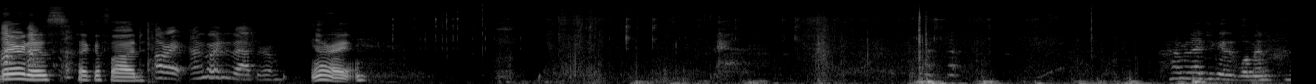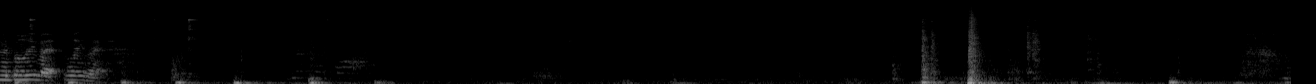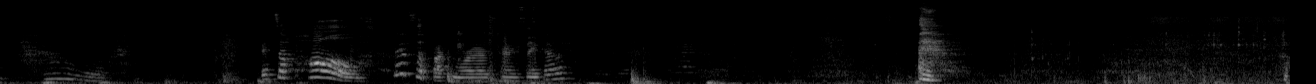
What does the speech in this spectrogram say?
there it is. I guffawed. All right, I'm going to the bathroom. All right. I'm an educated woman, and I believe it. Believe it. It's appalled. That's the fucking word I was trying to think of.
